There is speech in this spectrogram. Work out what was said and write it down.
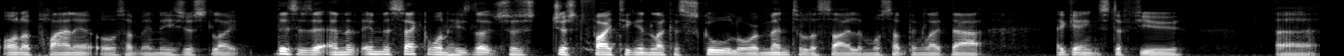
on a planet or something. He's just like this is it. And in the second one, he's like just just fighting in like a school or a mental asylum or something like that against a few uh,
